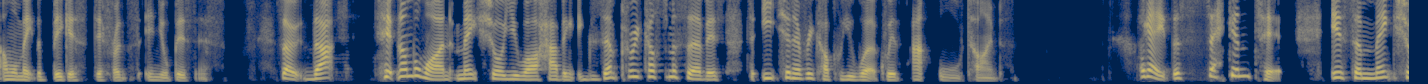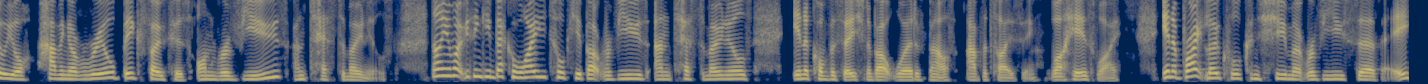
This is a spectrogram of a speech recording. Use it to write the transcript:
and will make the biggest difference in your business. So that's Tip number one make sure you are having exemplary customer service to each and every couple you work with at all times. Okay, the second tip is to make sure you're having a real big focus on reviews and testimonials. Now, you might be thinking, Becca, why are you talking about reviews and testimonials in a conversation about word of mouth advertising? Well, here's why. In a Bright Local Consumer Review survey,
